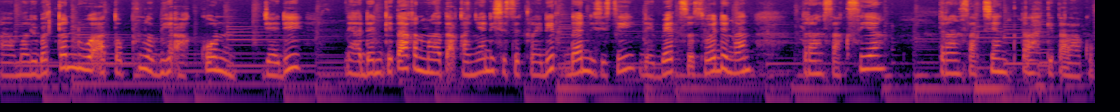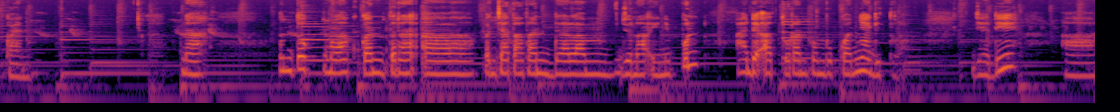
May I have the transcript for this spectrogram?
uh, melibatkan dua ataupun lebih akun. Jadi, ya dan kita akan meletakkannya di sisi kredit dan di sisi debit sesuai dengan transaksi yang transaksi yang telah kita lakukan. Nah, untuk melakukan uh, pencatatan dalam jurnal ini pun ada aturan pembukuannya gitu loh. Jadi uh,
